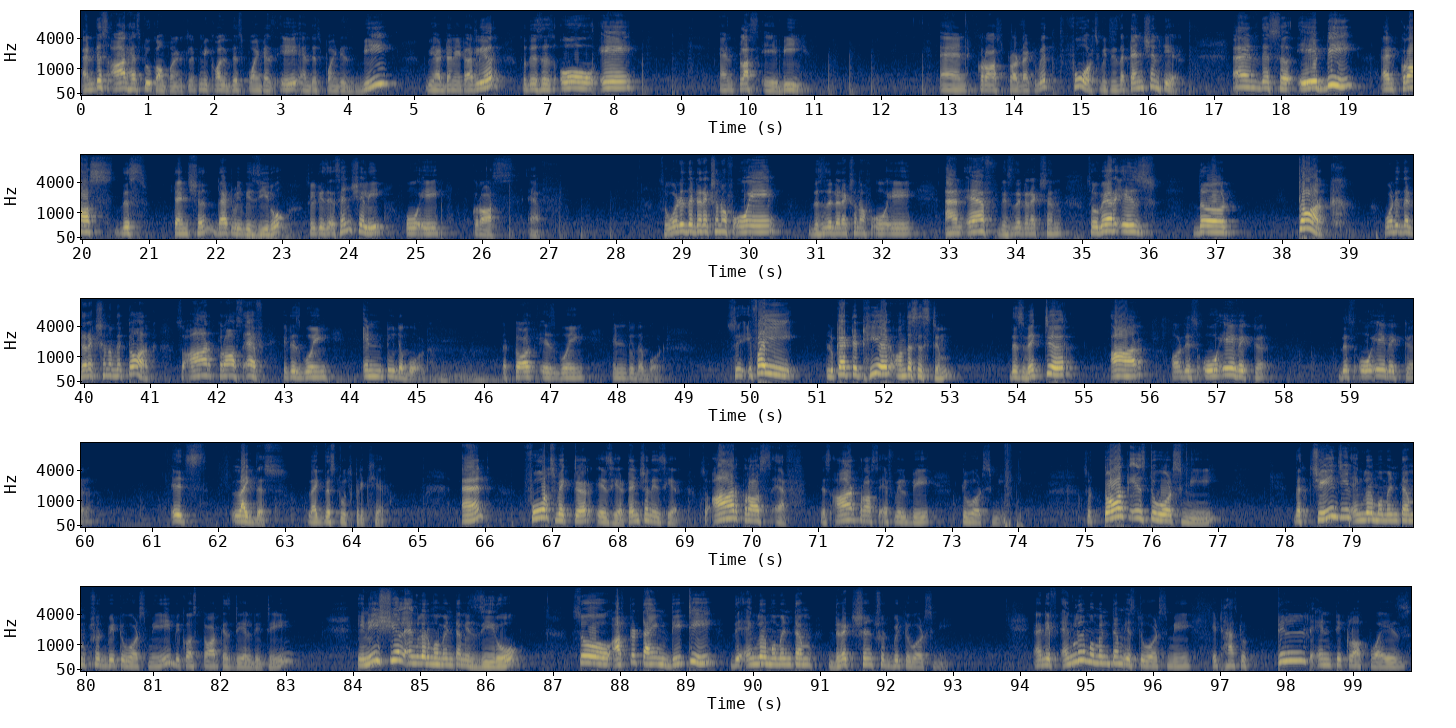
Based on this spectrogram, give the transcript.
And this r has two components. Let me call this point as a and this point is b. We had done it earlier. So this is o a and plus a b and cross product with force which is the tension here and this uh, a b and cross this tension that will be 0 so it is essentially o a cross F. So, what is the direction of OA? This is the direction of OA and F, this is the direction. So, where is the torque? What is the direction of the torque? So, R cross F, it is going into the board. The torque is going into the board. So, if I look at it here on the system, this vector r or this OA vector, this OA vector is like this, like this toothpick here and force vector is here, tension is here. So, r cross f, this r cross f will be towards me. So, torque is towards me, the change in angular momentum should be towards me because torque is dl dt initial angular momentum is 0. So, after time dt the angular momentum direction should be towards me and if angular momentum is towards me it has to tilt anti-clockwise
